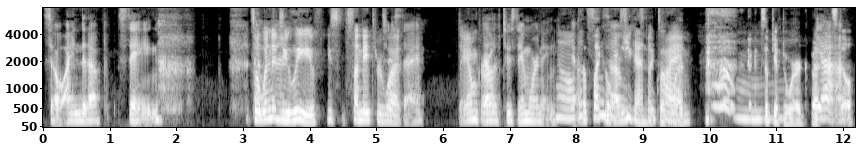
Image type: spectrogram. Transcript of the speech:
so i ended up staying So And when did you leave? He's Sunday through what? tuesday Damn girl. i girl. left tuesday morning No, yeah That's like so a nice. You can weekend spend equivalent. time. Except you have to mm. work, but Yeah. still.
